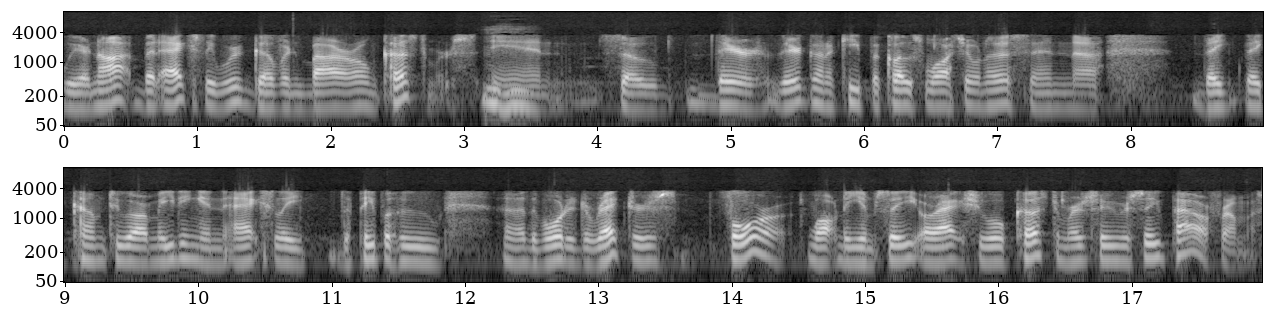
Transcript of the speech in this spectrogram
we are not, but actually we're governed by our own customers, mm-hmm. and so they're they're going to keep a close watch on us, and uh, they they come to our meeting, and actually the people who uh, the board of directors for Walton EMC are actual customers who receive power from us.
